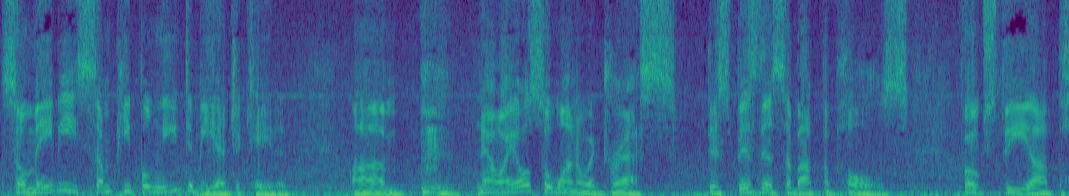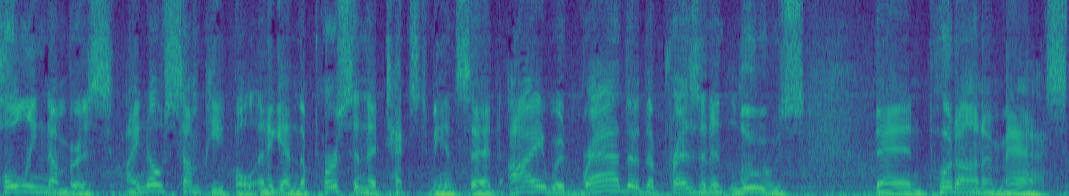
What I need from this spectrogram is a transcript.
So maybe some people need to be educated. Um, now, I also want to address this business about the polls. Folks, the uh, polling numbers, I know some people, and again, the person that texted me and said, I would rather the president lose than put on a mask.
